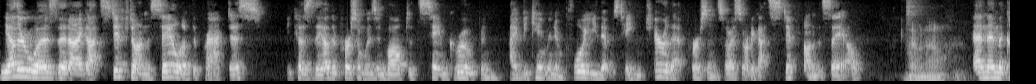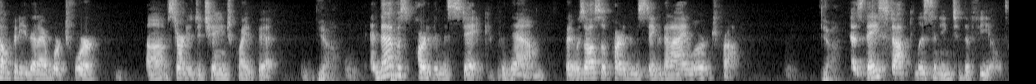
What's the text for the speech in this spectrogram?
The other was that I got stiffed on the sale of the practice because the other person was involved with the same group and I became an employee that was taking care of that person. So I sort of got stiffed on the sale. Oh no! And then the company that I worked for um, started to change quite a bit. Yeah. And that was part of the mistake for them, but it was also part of the mistake that I learned from. Yeah. Because they stopped listening to the field.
